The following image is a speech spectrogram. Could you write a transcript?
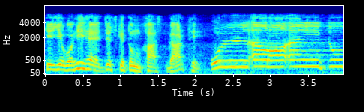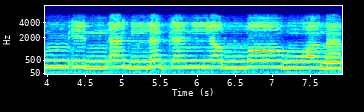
کہ یہ وہی ہے جس کے تم خاصگار تھے۔ قل أرأيتم إن أهلكني الله ومن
